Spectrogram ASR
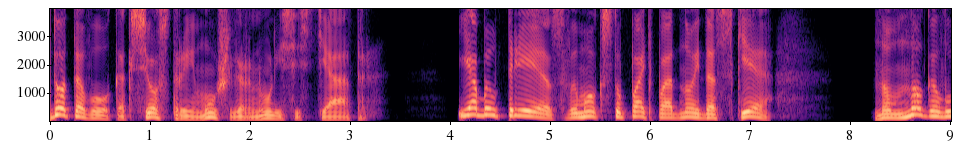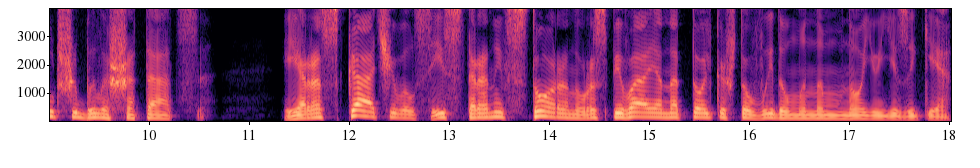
до того, как сестры и муж вернулись из театра. Я был трезв и мог ступать по одной доске, но много лучше было шататься. Я раскачивался из стороны в сторону, распевая на только что выдуманном мною языке.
